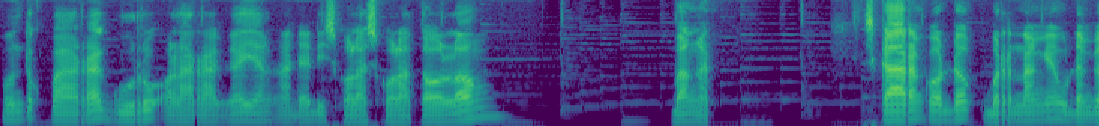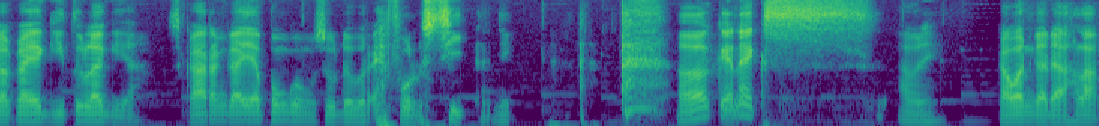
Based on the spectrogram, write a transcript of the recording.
untuk para guru olahraga yang ada di sekolah-sekolah tolong banget. Sekarang kodok berenangnya udah nggak kayak gitu lagi ya. Sekarang gaya punggung sudah berevolusi anjing. Oke next. Apa nih? Kawan gak ada akhlak.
